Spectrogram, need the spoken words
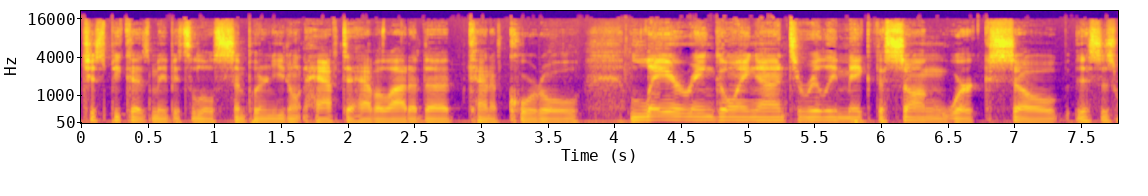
just because maybe it's a little simpler and you don't have to have a lot of the kind of chordal layering going on to really make the song work. So this is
